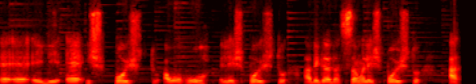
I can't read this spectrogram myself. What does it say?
é, é, ele é exposto ao horror, ele é exposto à degradação, ele é exposto a,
